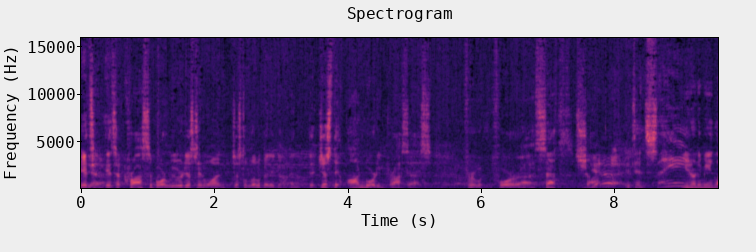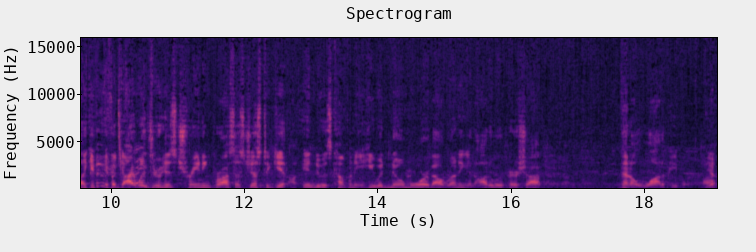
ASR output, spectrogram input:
It's Yeah. it's across the board. We were just in one just a little bit ago, and the, just the onboarding process for for uh, Seth's shop. Yeah, it's insane. You know what I mean? Like if, Dude, if a it's guy went through his training process just to get into his company, he would know more about running an auto repair shop than a lot of people. Yeah,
